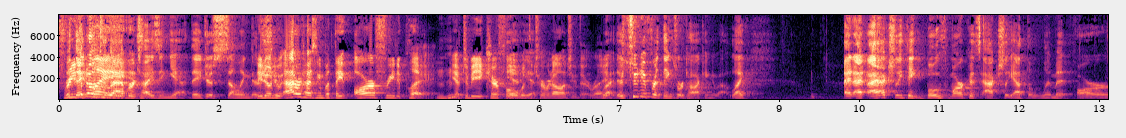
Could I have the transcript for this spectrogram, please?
free they don't do advertising yet. They just selling their. They don't do advertising, but they are free to play. Mm-hmm. You have to be careful Yeah, with yeah. the terminology there, right? Right. There's two different things we're talking about. Like, and I, I actually think both markets actually at the limit are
